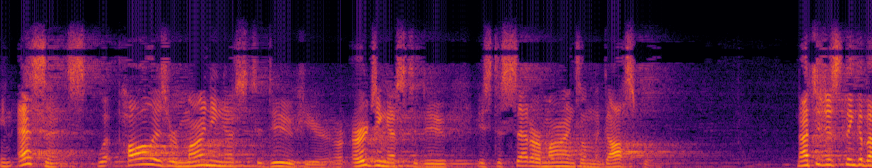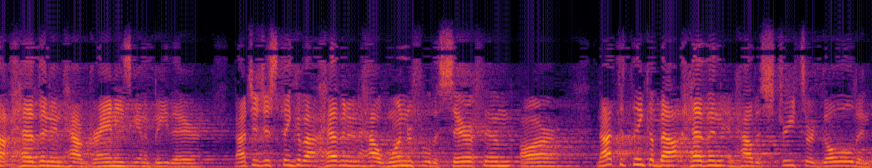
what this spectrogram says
In essence, what Paul is reminding us to do here, or urging us to do, is to set our minds on the gospel. Not to just think about heaven and how Granny's going to be there. Not to just think about heaven and how wonderful the seraphim are. Not to think about heaven and how the streets are gold and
